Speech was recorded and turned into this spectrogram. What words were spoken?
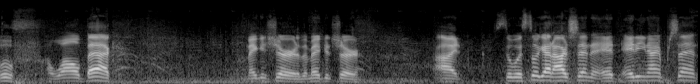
oof, a while back. Making sure. They're making sure. All right. So we still got Arsene at 89%.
